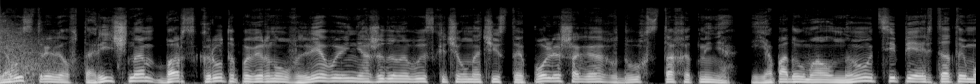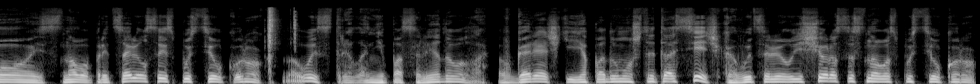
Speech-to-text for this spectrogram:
Я выстрелил вторично, Барс круто повернул влево и неожиданно выскочил на чистое поле шагах в двухстах от меня. Я подумал, ну, теперь-то ты мой. Снова прицелился и спустил курок. Но выстрела не последовало. В горячке я подумал, что это осечка. Выцелил еще раз и снова спустил курок.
